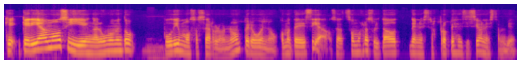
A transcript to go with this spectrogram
Que, queríamos y en algún momento pudimos hacerlo, ¿no? Pero bueno, como te decía, o sea, somos resultado de nuestras propias decisiones también.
